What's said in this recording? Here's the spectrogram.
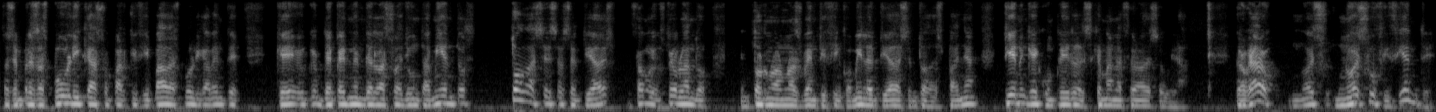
esas empresas públicas o participadas públicamente que, dependen de los ayuntamientos, todas esas entidades, estamos, estoy hablando en torno a unas 25.000 entidades en toda España, tienen que cumplir el esquema nacional de seguridad. Pero claro, no es, no es suficiente,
